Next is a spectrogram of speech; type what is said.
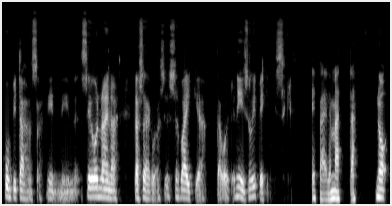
kumpi tahansa, niin, niin se on aina tasa-arvoasioissa vaikea tavoite. Niin se oli Pekinissäkin. Epäilemättä. No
